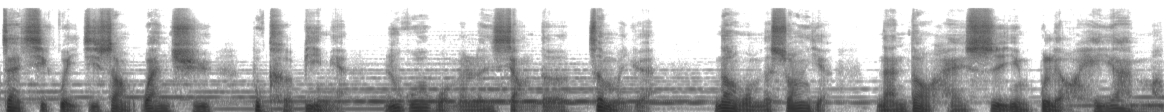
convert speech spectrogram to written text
在其轨迹上弯曲，不可避免。如果我们能想得这么远，那我们的双眼难道还适应不了黑暗吗？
